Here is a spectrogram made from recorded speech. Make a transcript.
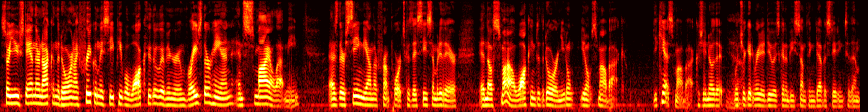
So you stand there, knocking the door, and I frequently see people walk through their living room, raise their hand, and smile at me as they're seeing me on their front porch because they see somebody there, and they'll smile walking to the door, and you don't you don't smile back. You can't smile back because you know that what you're getting ready to do is going to be something devastating to them.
